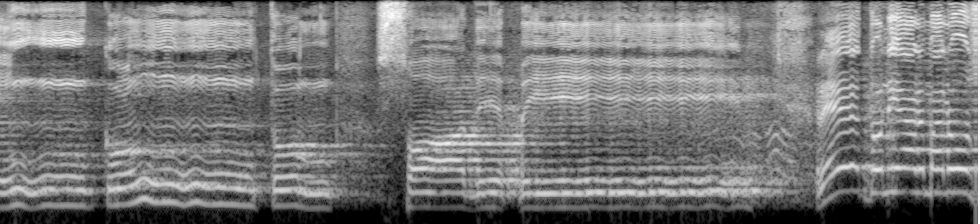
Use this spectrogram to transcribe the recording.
إن كنتم صادقين রে দুনিয়ার মানুষ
